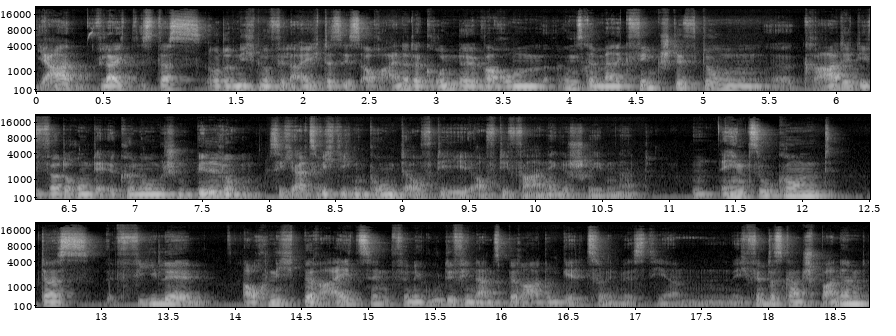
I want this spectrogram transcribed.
Ja, vielleicht ist das, oder nicht nur vielleicht, das ist auch einer der Gründe, warum unsere Merck-Fink-Stiftung äh, gerade die Förderung der ökonomischen Bildung sich als wichtigen Punkt auf die, auf die Fahne geschrieben hat. Hinzu kommt, dass viele auch nicht bereit sind, für eine gute Finanzberatung Geld zu investieren. Ich finde das ganz spannend.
